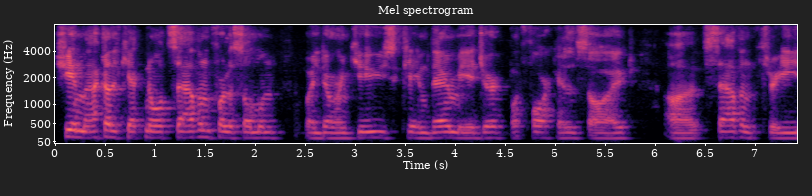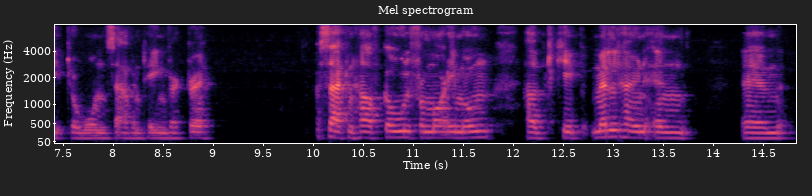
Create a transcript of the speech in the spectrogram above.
Shane Mackel kicked not seven for Lissummon, while Darren Hughes claimed their major, but Forkhill saw out a 7 3 to 117 victory. A second half goal from Marty Moan helped keep Middletown in um,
